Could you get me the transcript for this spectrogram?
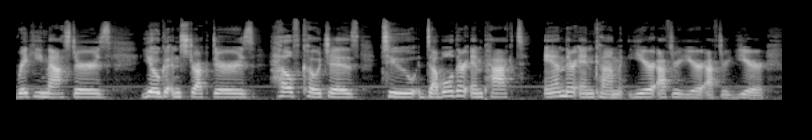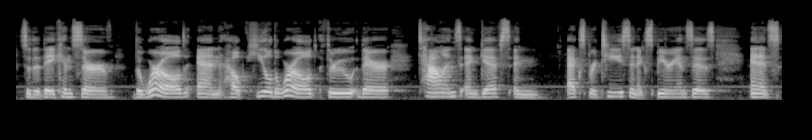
Reiki masters, yoga instructors, health coaches to double their impact and their income year after year after year so that they can serve the world and help heal the world through their talents and gifts and expertise and experiences. And it's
